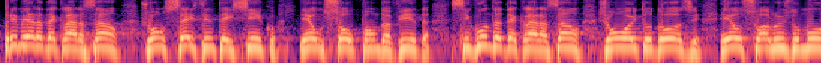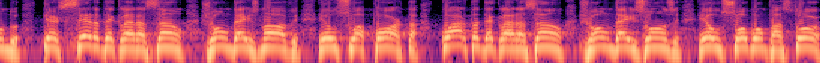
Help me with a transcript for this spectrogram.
Primeira declaração, João 6,35, eu sou o pão da vida. Segunda declaração, João 8,12, eu sou a luz do mundo. Terceira declaração, João 10,9, eu sou a porta. Quarta declaração, João 10,11, eu sou o bom pastor.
